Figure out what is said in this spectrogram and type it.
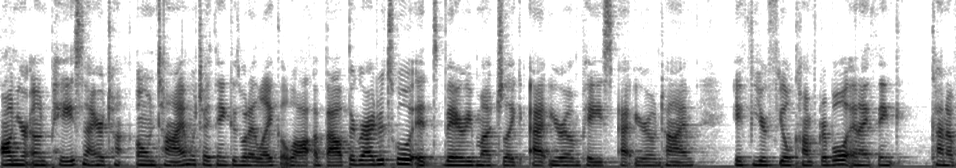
on your own pace, not your t- own time, which I think is what I like a lot about the graduate school. It's very much like at your own pace, at your own time, if you feel comfortable. And I think kind of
